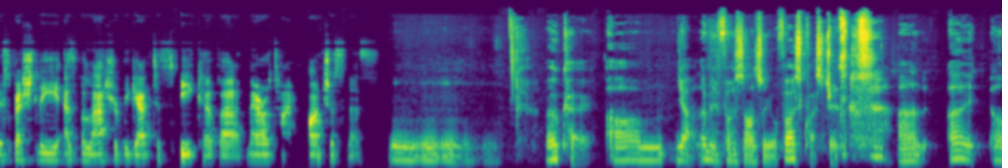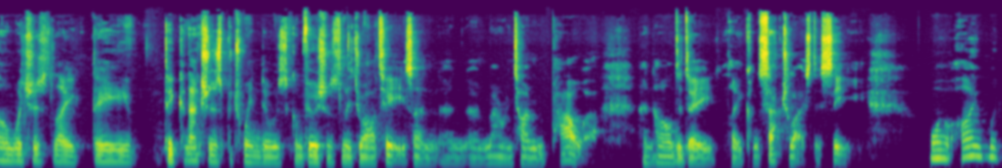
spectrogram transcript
Especially as the latter began to speak of a maritime consciousness. Mm-hmm. Okay. Um, yeah, let me first answer your first question, uh, I, uh, which is like the the connections between those Confucius literatis and, and, and, maritime power, and how did they like conceptualize the sea? Well, I would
